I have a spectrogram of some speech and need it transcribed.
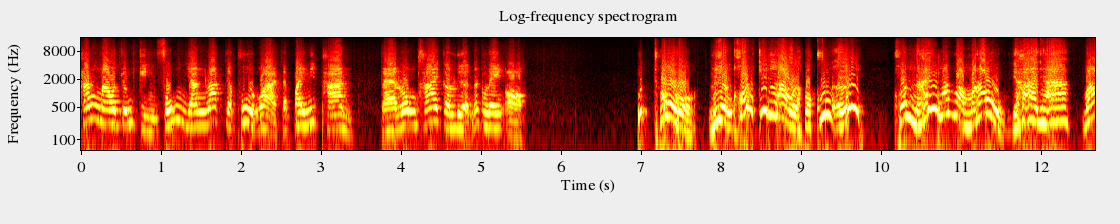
ทั้งเมาจนกลิ่นฟุ้งยังรักจะพูดว่าจะไปนิพพาน แต่ลงท้ายก็เลือดนักเลงออกพุทโธเรื่องคนกินเหล้าล่ะพวกคุณเอ๋ย คนไหนรับว่าเมา อย่าอย่าเมา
